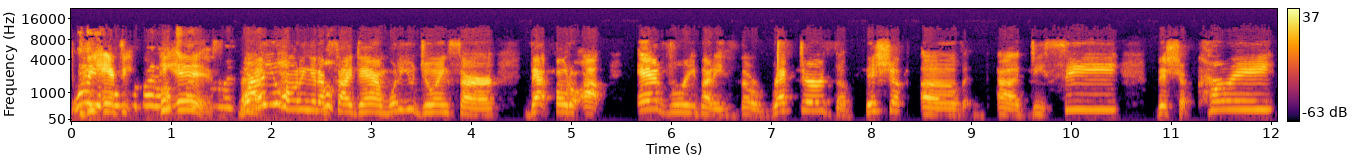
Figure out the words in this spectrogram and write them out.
Why the anti. The he is. Like Why are you holding it upside down what are you doing sir that photo op everybody the rector the bishop of uh, dc bishop curry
